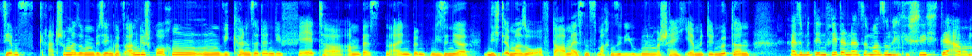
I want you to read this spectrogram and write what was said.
Sie haben es gerade schon mal so ein bisschen kurz angesprochen. Wie können Sie denn die Väter am besten einbinden? Die sind ja nicht immer so oft da. Meistens machen Sie die Übungen wahrscheinlich eher mit den Müttern. Also mit den Vätern, das ist immer so eine Geschichte, aber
